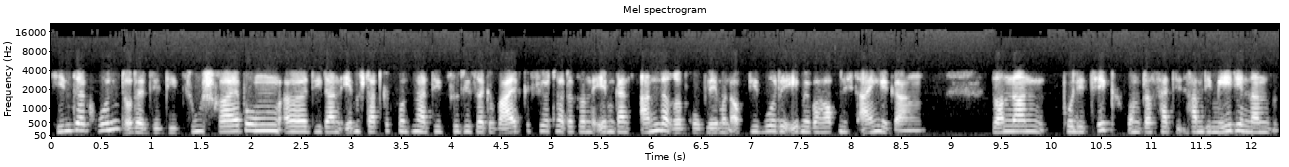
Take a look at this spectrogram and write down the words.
Hintergrund oder die, die Zuschreibung, äh, die dann eben stattgefunden hat, die zu dieser Gewalt geführt hatte, sondern eben ganz andere Probleme. Und auf die wurde eben überhaupt nicht eingegangen. Sondern Politik, und das hat, haben die Medien dann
